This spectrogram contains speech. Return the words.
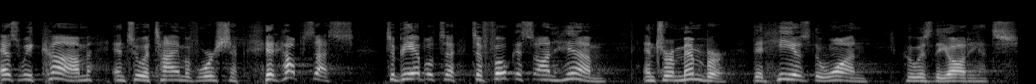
as we come into a time of worship. It helps us to be able to, to focus on Him and to remember that He is the one who is the audience.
